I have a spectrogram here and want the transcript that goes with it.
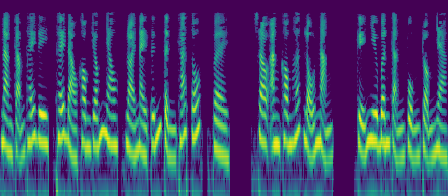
nàng cảm thấy đi, thế đạo không giống nhau, loại này tính tình khá tốt, về. Sao ăn không hết lỗ nặng? Kỹ nhiêu bên cạnh vụn trộm nhạc,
